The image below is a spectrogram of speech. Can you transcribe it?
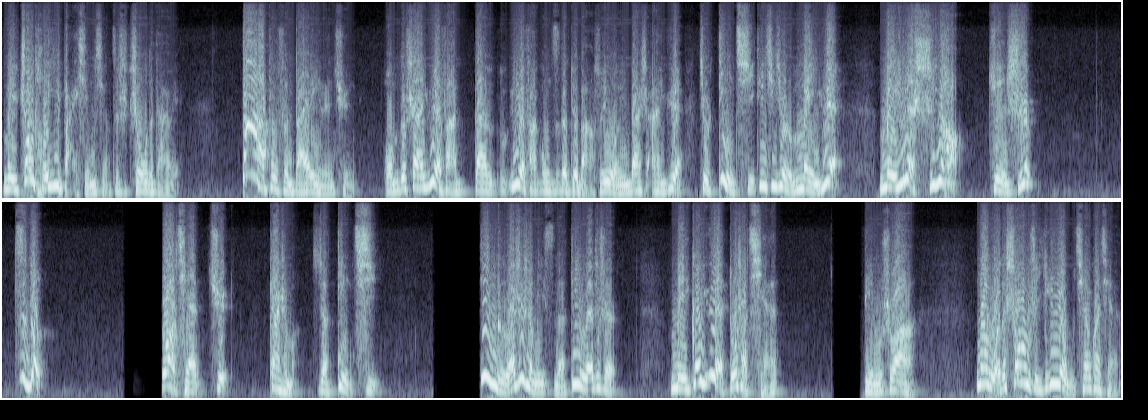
每周投一百行不行？这是周的单位。大部分白领人群，我们都是按月发单，月发工资的，对吧？所以我们一般是按月，就是定期，定期就是每月，每月十一号准时，自动多少钱去干什么？这叫定期。定额是什么意思呢？定额就是每个月多少钱。比如说啊，那我的收入是一个月五千块钱，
